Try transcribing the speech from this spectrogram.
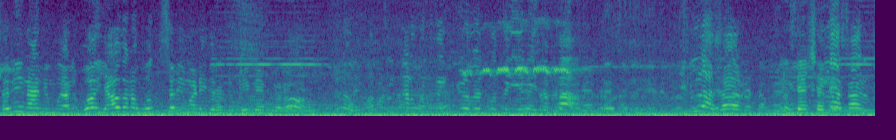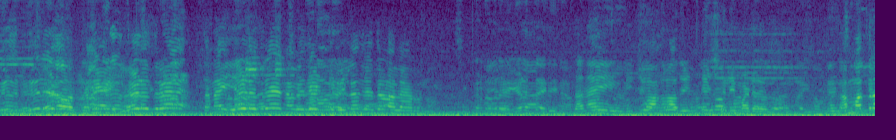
ಸರಿ ನಾ ನಿಮ್ಗೆ ಯಾವ್ದಾರ ಒಂದು ಸರಿ ಮಾಡಿದ್ದೀರಾ ನೀವು ಬಿ ಬಿ ಎಂ ಕೇಳಬೇಕು ಅಂತ ಏನೈತಪ್ಪ ಇಲ್ಲ ಸರ್. ಇಲ್ಲ ಹೇಳಿದ್ರೆ ತನ ಹೇಳಿದ್ರೆ ನಾವು ಎದ್ದೇಳ್ತೀವಿ ಇಲ್ಲಾಂದ್ರೆ ಎದ್ದೇಳಲ್ಲ ಯಾರು ನಿಜವಾಗ್ಲೂ ಅದು ಮಾಡಿರೋದು. ನಮ್ಮ ಹತ್ರ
